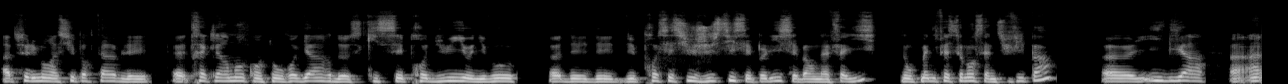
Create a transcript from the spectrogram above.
absolument insupportable et euh, très clairement quand on regarde ce qui s'est produit au niveau des, des, des, processus justice et police, eh ben on a failli. Donc manifestement, ça ne suffit pas. Euh, il y a un,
